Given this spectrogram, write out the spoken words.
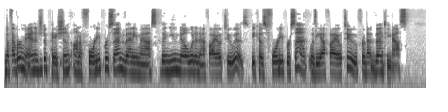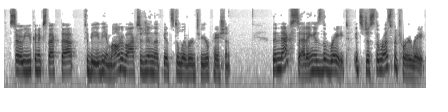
you've ever managed a patient on a 40% venti mask, then you know what an FiO2 is because 40% was the FiO2 for that venti mask. So you can expect that to be the amount of oxygen that gets delivered to your patient. The next setting is the rate. It's just the respiratory rate.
